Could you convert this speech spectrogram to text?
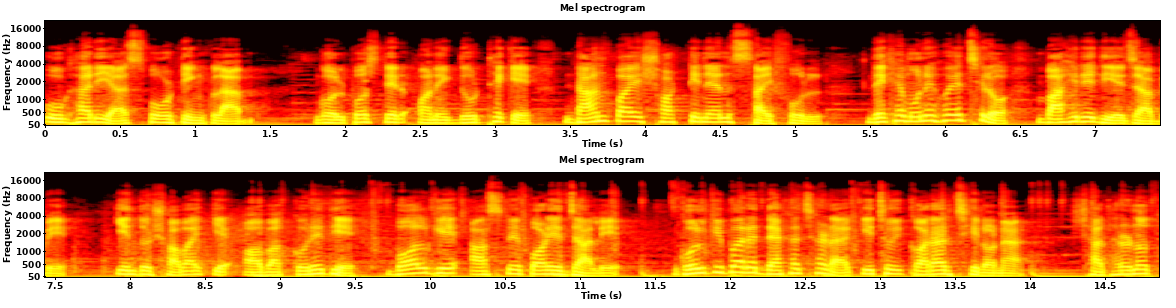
উঘারিয়া স্পোর্টিং ক্লাব। গোলপোস্টের অনেক দূর থেকে ডান পায়ে শটটি নেন সাইফুল। দেখে মনে হয়েছিল বাহিরে দিয়ে যাবে, কিন্তু সবাইকে অবাক করে দিয়ে বল গিয়ে আশ্রে পড়ে জালে। গোলকিপারের দেখা ছাড়া কিছুই করার ছিল না। সাধারণত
